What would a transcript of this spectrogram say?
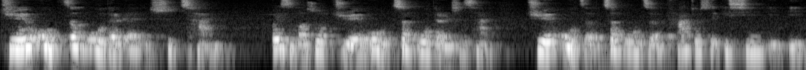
觉悟证悟的人是禅。为什么说觉悟证悟的人是禅？觉悟者证悟者，他就是一心一意，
